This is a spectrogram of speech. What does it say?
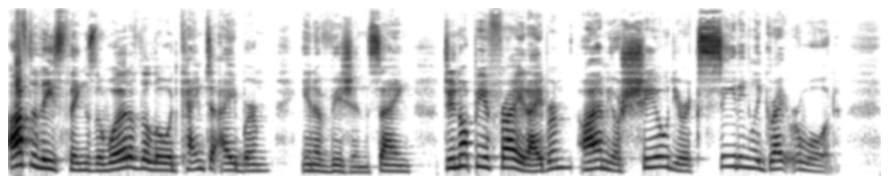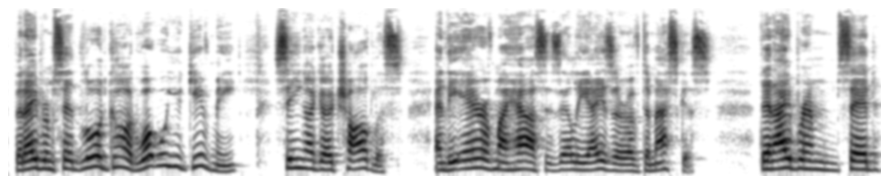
After these things, the word of the Lord came to Abram in a vision, saying, Do not be afraid, Abram. I am your shield, your exceedingly great reward. But Abram said, Lord God, what will you give me, seeing I go childless? And the heir of my house is Eliezer of Damascus. Then Abram said,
